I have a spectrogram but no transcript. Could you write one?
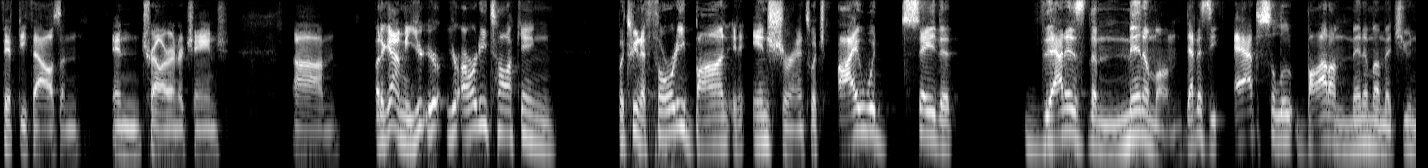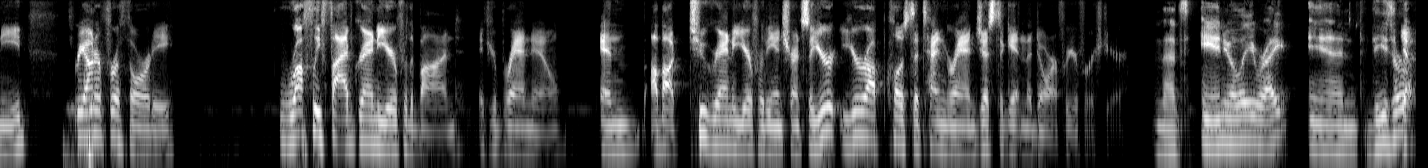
fifty thousand in trailer interchange. Um, but again, I mean, you're you're already talking between authority, bond, and insurance, which I would say that that is the minimum. That is the absolute bottom minimum that you need. Three hundred for authority, roughly five grand a year for the bond if you're brand new and about two grand a year for the insurance. So you're you're up close to ten grand just to get in the door for your first year. And that's annually, right? And these are yep.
